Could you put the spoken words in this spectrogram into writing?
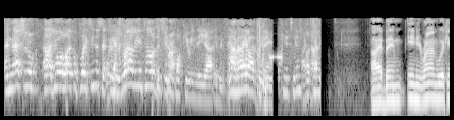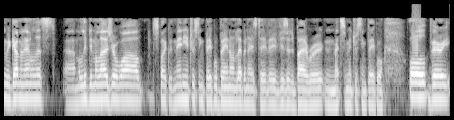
and national, uh, your local police intercept. Okay. Israeli intelligence. Fuck you in the, uh, in the. No, they are Tim. Fuck you, Tim. Okay. I have been in Iran working with government analysts. Um, I lived in Malaysia a while, spoke with many interesting people, been on Lebanese TV, visited Beirut and met some interesting people. All very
